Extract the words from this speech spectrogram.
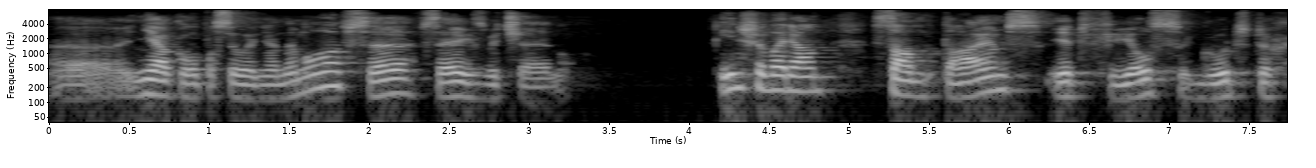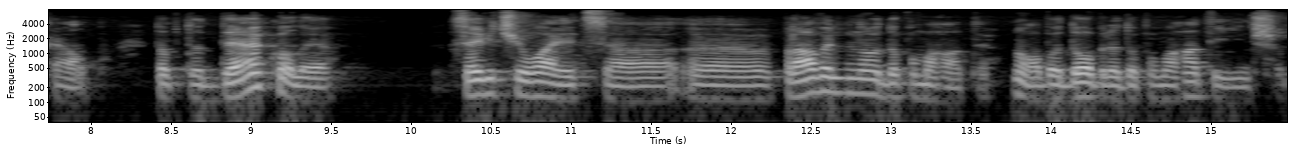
Е, ніякого посилення немає, все, все як звичайно. Інший варіант sometimes it feels good to help. Тобто, деколи це відчувається е, правильно допомагати, ну або добре допомагати іншим.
